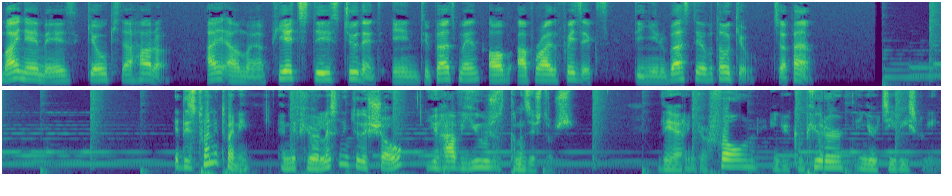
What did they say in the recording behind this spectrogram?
My name is Gyo Kitahara. I am a PhD student in Department of Applied Physics, the University of Tokyo, Japan. It is 2020, and if you're listening to the show, you have used transistors. They are in your phone, in your computer, in your TV screen.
